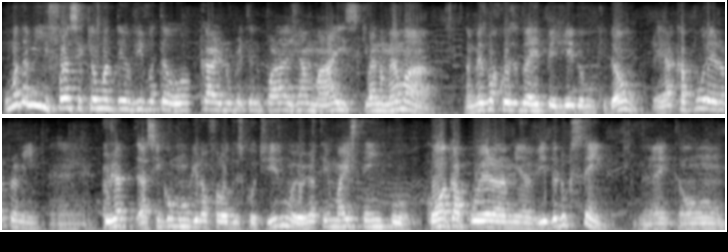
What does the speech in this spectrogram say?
Uma da minha infância que eu mantenho vivo até hoje, cara, não pretendo parar jamais, que vai na mesma, na mesma coisa do RPG e do Ronquidão, é a capoeira pra mim. É, eu já, assim como o Ronquidão falou do escotismo, eu já tenho mais tempo com a capoeira na minha vida do que sem. Né? Então,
